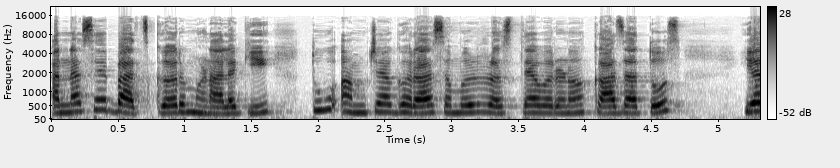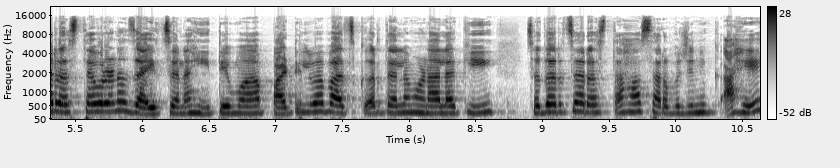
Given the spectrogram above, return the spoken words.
अण्णासाहेब बाजकर म्हणाला की तू आमच्या घरासमोर रस्त्यावरनं का जातोस? या रस्त्यावरनं जायचं नाही. तेव्हा पाटीलबा बाजकर त्याला म्हणाला की सदरचा रस्ता हा सार्वजनिक आहे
